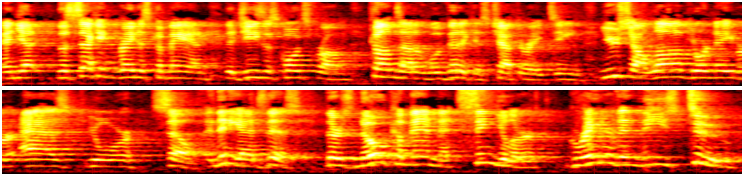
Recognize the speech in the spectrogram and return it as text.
And yet, the second greatest command that Jesus quotes from comes out of Leviticus chapter 18. You shall love your neighbor as yourself. And then he adds this there's no commandment, singular, greater than these two,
